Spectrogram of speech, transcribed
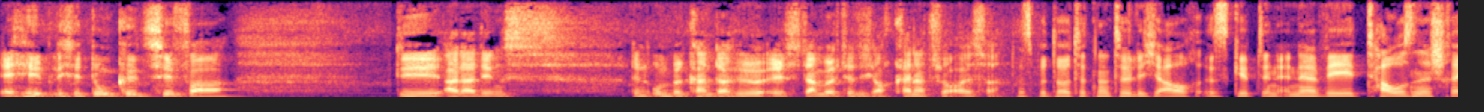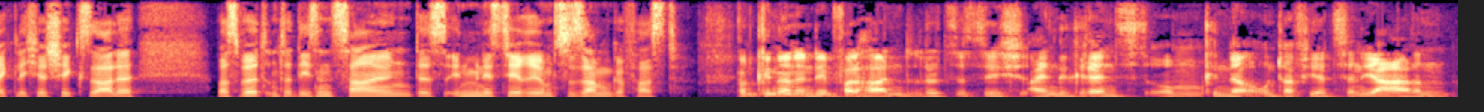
erhebliche Dunkelziffer, die allerdings in unbekannter Höhe ist. Da möchte sich auch keiner zu äußern. Das bedeutet natürlich auch, es gibt in NRW tausende schreckliche Schicksale. Was wird unter diesen Zahlen des Innenministeriums zusammengefasst? Von Kindern in dem Fall handelt es sich eingegrenzt um Kinder unter 14 Jahren.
